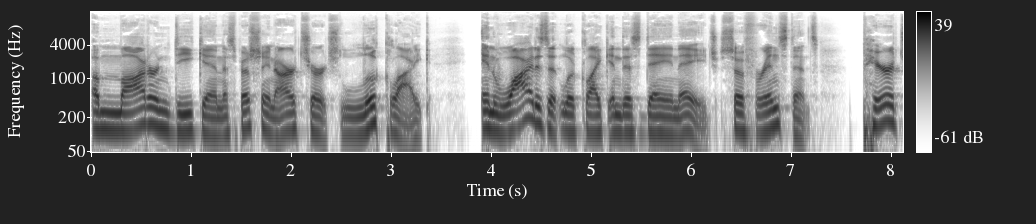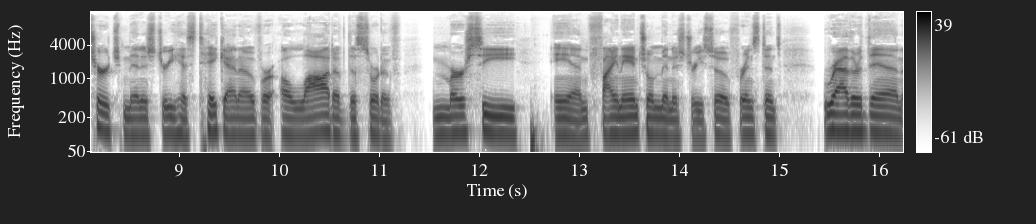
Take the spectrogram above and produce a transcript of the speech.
a modern deacon especially in our church look like and why does it look like in this day and age so for instance parachurch ministry has taken over a lot of the sort of mercy and financial ministry. So, for instance, rather than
